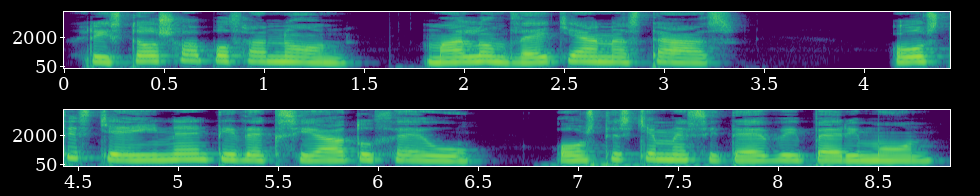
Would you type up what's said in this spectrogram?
Χριστός ο αποθανών, μάλλον δε και Αναστάς. Όστις και είναι τη δεξιά του Θεού, όστις και μεσητεύει υπέρ ημών.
